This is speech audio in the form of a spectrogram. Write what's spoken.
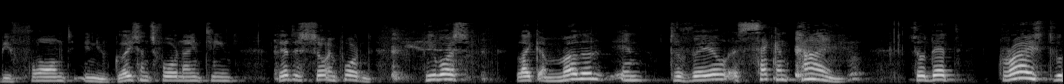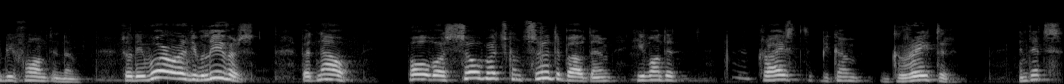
be formed in you. Galatians 4:19. That is so important. He was like a mother in travail a second time so that Christ would be formed in them. So they were already believers, but now Paul was so much concerned about them, he wanted Christ to become greater. And that's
